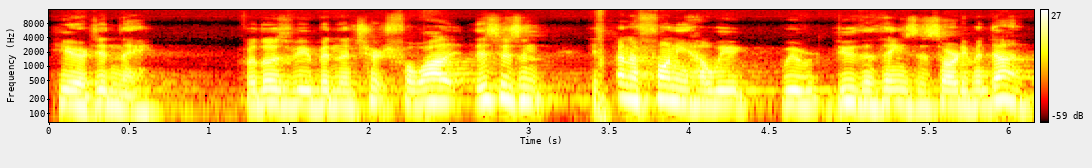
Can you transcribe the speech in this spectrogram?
here, didn't they? For those of you who've been in the church for a while, this isn't, it's kind of funny how we, we do the things that's already been done.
